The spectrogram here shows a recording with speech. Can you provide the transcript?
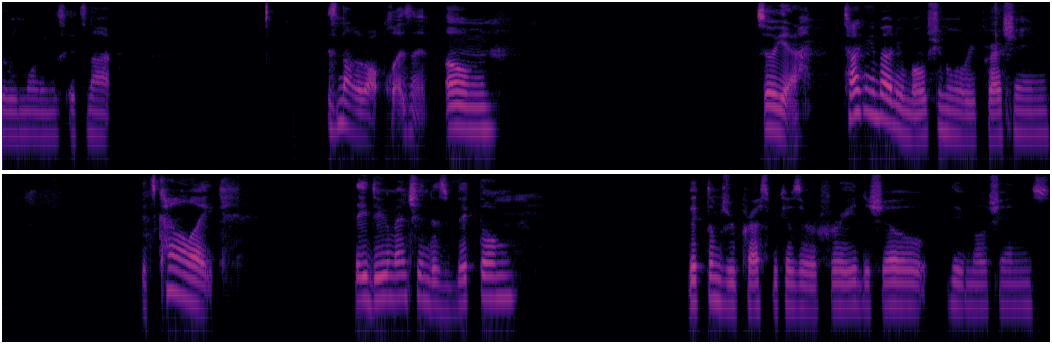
early mornings it's not is not at all pleasant. Um so yeah, talking about emotional repression, it's kind of like they do mention this victim victims repress because they're afraid to show the emotions,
